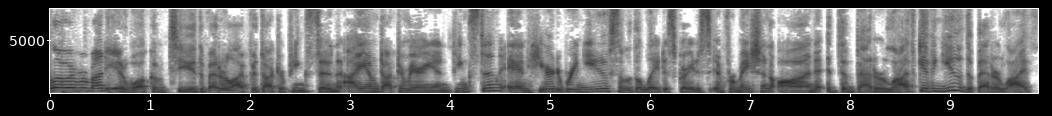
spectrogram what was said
Hello, everybody, and welcome to The Better Life with Dr. Pinkston. I am Dr. Marianne Pinkston, and here to bring you some of the latest, greatest information on the better life, giving you the better life.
